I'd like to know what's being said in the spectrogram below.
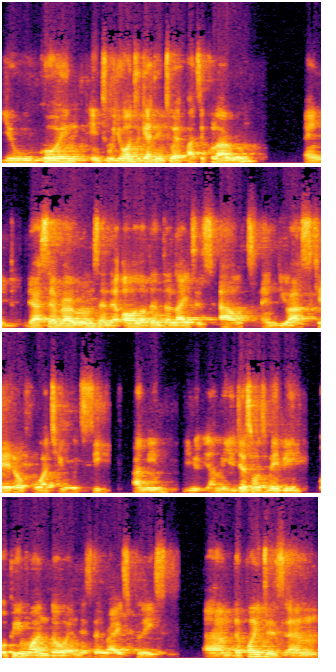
you go in, into, you want to get into a particular room and there are several rooms and all of them, the light is out and you are scared of what you would see. I mean, you, I mean, you just want to maybe open one door and it's the right place. Um, the point is, um,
